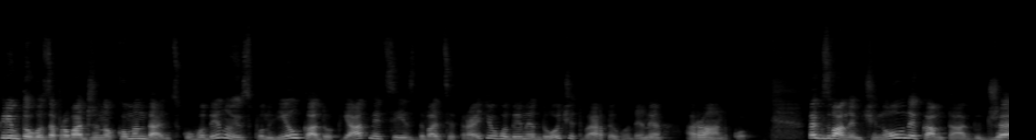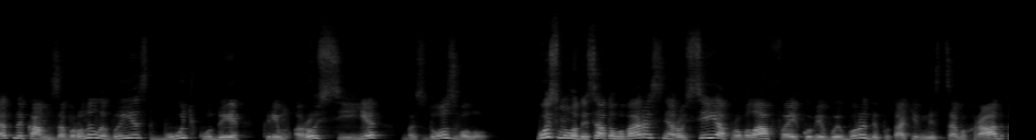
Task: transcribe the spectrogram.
Крім того, запроваджено комендантську годину із понеділка до п'ятниці з 23 години до 4 години ранку. Так званим чиновникам та бюджетникам заборонили виїзд будь-куди, крім Росії, без дозволу. 8-10 вересня Росія провела фейкові вибори депутатів місцевих рад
